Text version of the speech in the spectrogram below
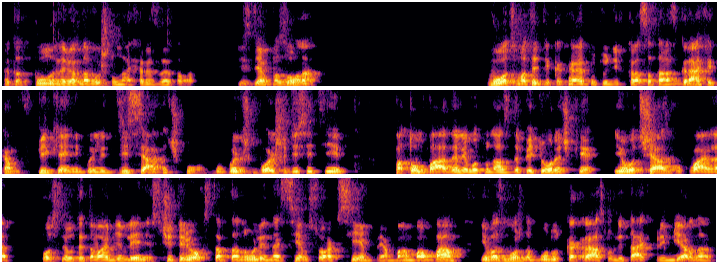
Этот пул и, наверное, вышел нахер из этого, из диапазона. Вот, смотрите, какая тут у них красота с графиком. В пике они были десяточку, больше, больше 10. Потом падали вот у нас до пятерочки. И вот сейчас буквально после вот этого объявления с 4 стартанули на 7.47. Прям бам-бам-бам. И, возможно, будут как раз улетать примерно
